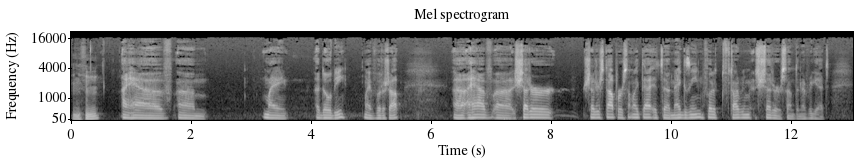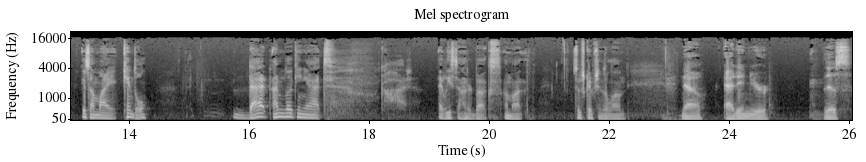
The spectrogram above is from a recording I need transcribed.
hmm I have um, my Adobe, my Photoshop. Uh, I have uh, Shutter, Shutterstop or something like that. It's a magazine photo photography Shutter or something. I forget. It's on my Kindle. That I'm looking at, God, at least a hundred bucks a month subscriptions alone. Now add in your this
